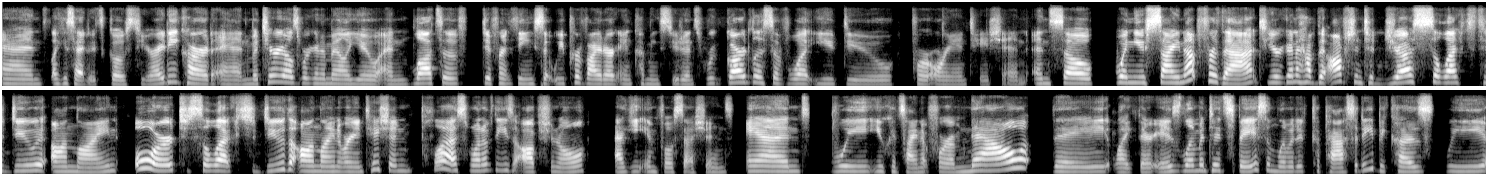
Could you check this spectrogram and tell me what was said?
And like I said, it goes to your ID card and materials we're going to mail you and lots of different things that we provide our incoming students, regardless of what you do for orientation. And so when you sign up for that, you're going to have the option to just select to do it online or to select to do the online orientation plus one of these optional Aggie info sessions. And we you can sign up for them now. They like there is limited space and limited capacity because we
